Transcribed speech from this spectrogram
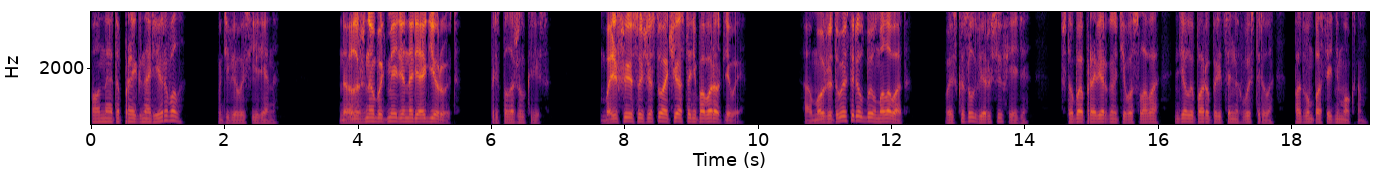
«Он это проигнорировал?» — удивилась Елена. «Должно быть, медленно реагирует», — предположил Крис. Большие существа часто неповоротливы. А может, выстрел был маловат? Высказал версию Федя. Чтобы опровергнуть его слова, делаю пару прицельных выстрела по двум последним окнам.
